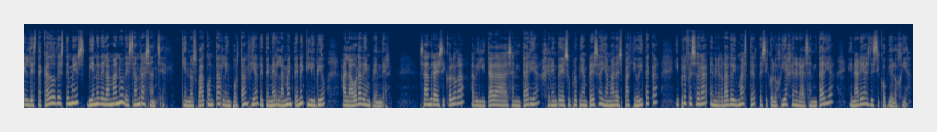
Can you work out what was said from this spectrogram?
El destacado de este mes viene de la mano de Sandra Sánchez, quien nos va a contar la importancia de tener la mente en equilibrio a la hora de emprender. Sandra es psicóloga, habilitada sanitaria, gerente de su propia empresa llamada Espacio Ítaca y profesora en el grado y máster de Psicología General Sanitaria en áreas de psicobiología.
